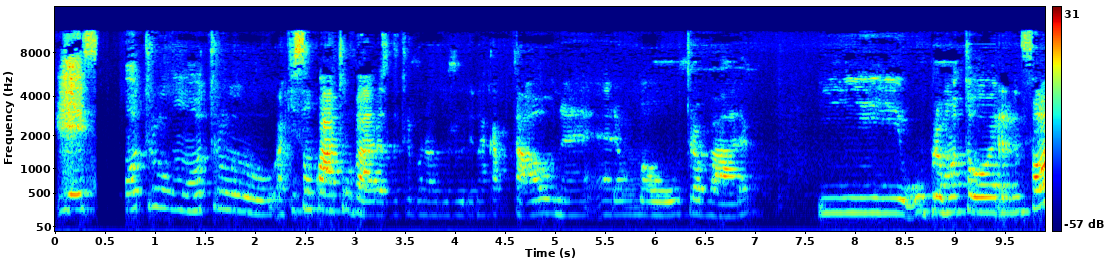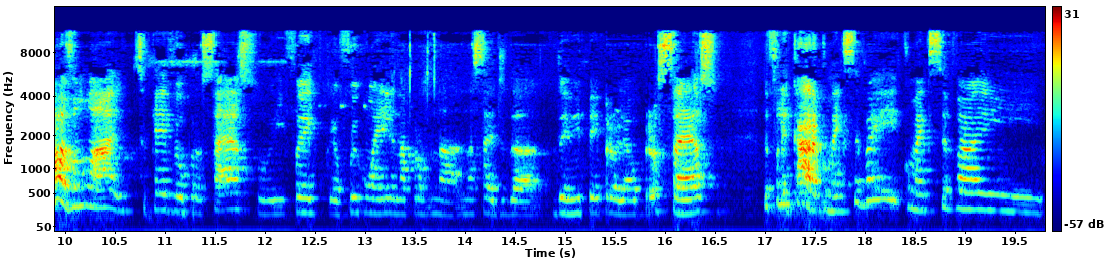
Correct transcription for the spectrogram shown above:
E esse outro, um outro. Aqui são quatro varas do Tribunal do Júri na capital, né? Era uma outra vara. E o promotor falou: ah, vamos lá, você quer ver o processo? E foi, eu fui com ele na, na, na sede da, do MP para olhar o processo. Eu falei, cara, como é que você vai. Como é que você vai.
